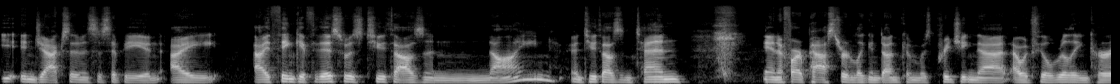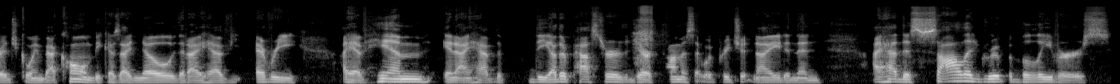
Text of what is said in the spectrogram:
in Jackson, Mississippi. And I, I think if this was 2009 and 2010, and if our pastor, Ligon Duncan, was preaching that, I would feel really encouraged going back home because I know that I have every, I have him and I have the, the other pastor, Derek Thomas, that would preach at night. And then I had this solid group of believers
